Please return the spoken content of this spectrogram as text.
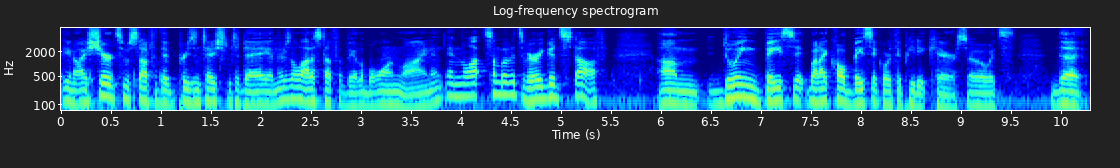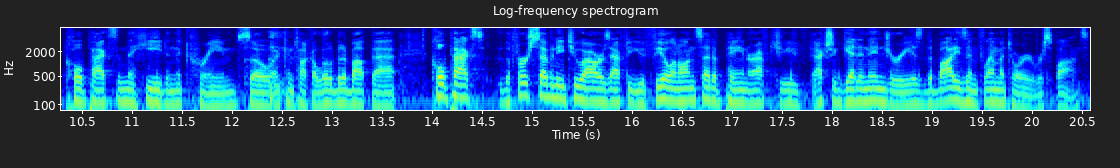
you know, I shared some stuff at the presentation today, and there's a lot of stuff available online, and, and a lot, some of it's very good stuff. Um, doing basic, what I call basic orthopedic care. So it's the cold packs and the heat and the cream. So I can talk a little bit about that. Cold packs, the first 72 hours after you feel an onset of pain or after you actually get an injury, is the body's inflammatory response.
